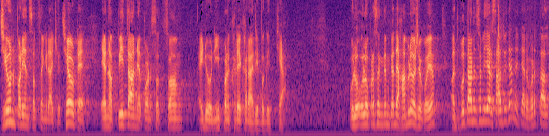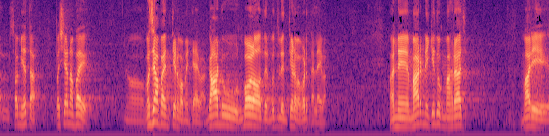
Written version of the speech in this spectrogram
જીવન પર્યંત સત્સંગ રાખ્યો. છેવટે એના પિતાને પણ સત્સંગ અડ્યો ની પણ ખરેખર હરિભગત થયા. ઓલો ઓલો પ્રસંગ તમે કદાચ સાંભળ્યો છે કોઈ અદભુતાનંદ સ્વામી જયારે સાધુ થયા ને, ત્યારે વડતાલ સ્વામી હતા. પછી એના ભાઈ વજાભાઈ તેડવા માટે આવ્યા. ગાડું, બળદ બધું લઈને તેડવા વડતાલ આવ્યા. અને મારને કીધું કે મહારાજ, મારી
